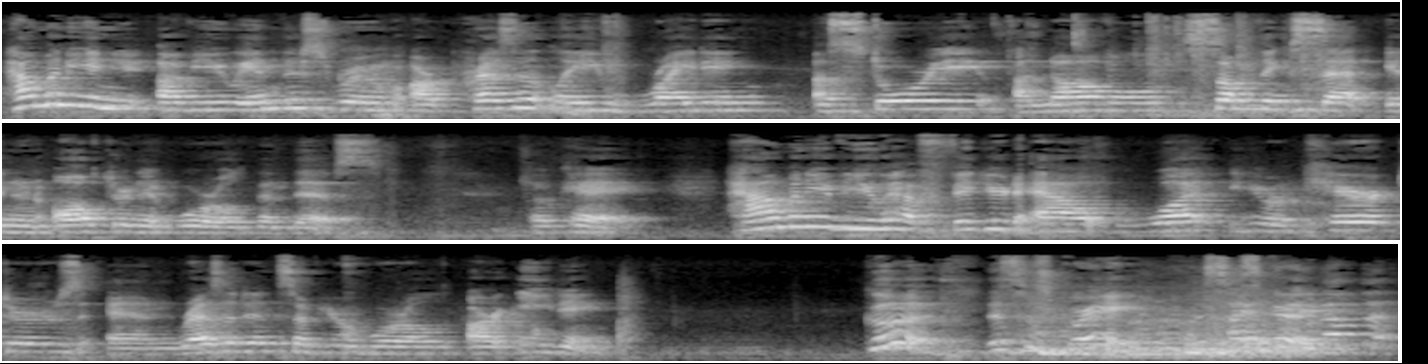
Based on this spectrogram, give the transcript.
How many of you in this room are presently writing a story, a novel, something set in an alternate world than this? Okay. How many of you have figured out what your characters and residents of your world are eating? Good. This is great. This is I good. that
